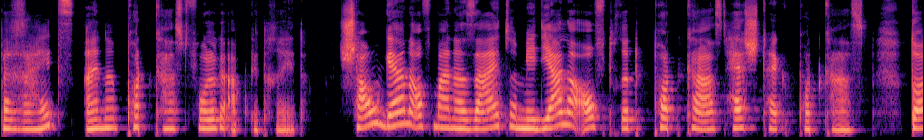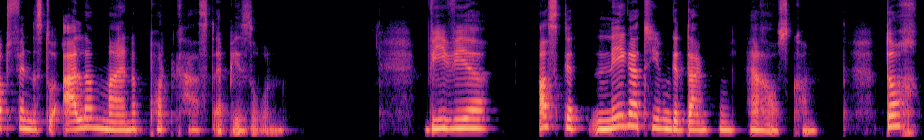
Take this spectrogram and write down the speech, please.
bereits eine Podcast-Folge abgedreht. Schau gerne auf meiner Seite medialer Auftritt Podcast, Hashtag Podcast. Dort findest du alle meine Podcast-Episoden. Wie wir aus negativen Gedanken herauskommen. Doch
